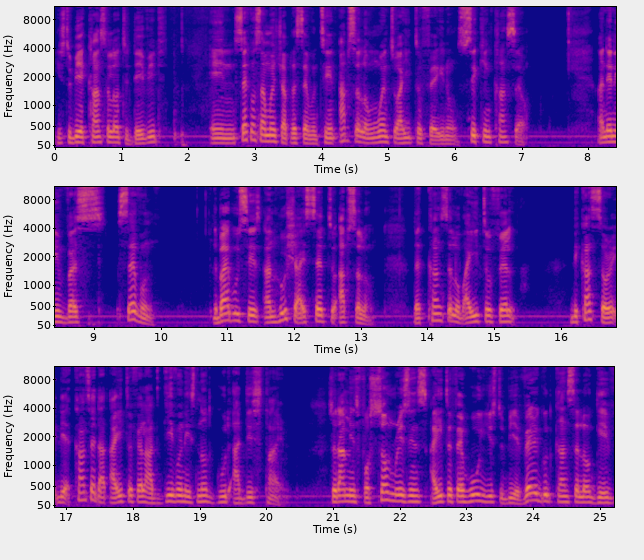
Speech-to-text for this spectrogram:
used to be a counselor to David. In 2 Samuel chapter 17, Absalom went to Ahithophel, you know, seeking counsel. And then in verse 7, the Bible says, And Hushai said to Absalom, The counsel of Ahithophel, the counsel, sorry, the counsel that Ahithophel had given is not good at this time. So that means for some reasons, Ahithophel, who used to be a very good counselor, gave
